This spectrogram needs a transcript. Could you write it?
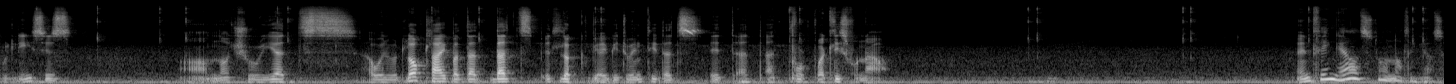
releases. I'm not sure yet how it would look like but that that's it look VIP 20 that's it at, at, for, at least for now. Anything else? No nothing else.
